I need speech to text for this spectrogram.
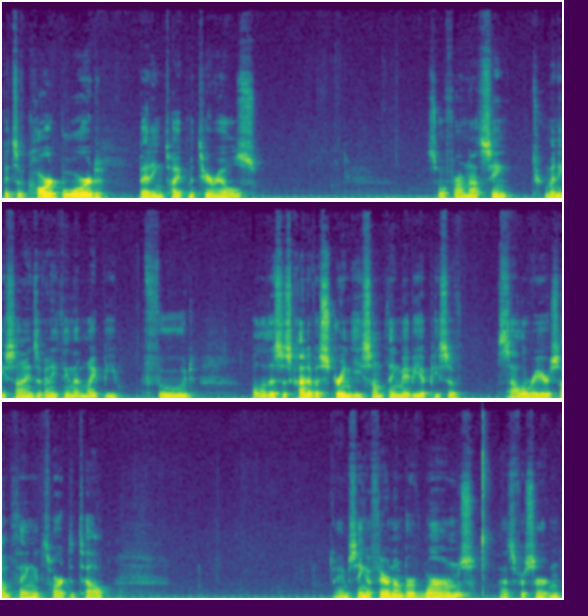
bits of cardboard, bedding type materials. So far I'm not seeing too many signs of anything that might be food. Although this is kind of a stringy something, maybe a piece of celery or something. It's hard to tell. I am seeing a fair number of worms, that's for certain.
